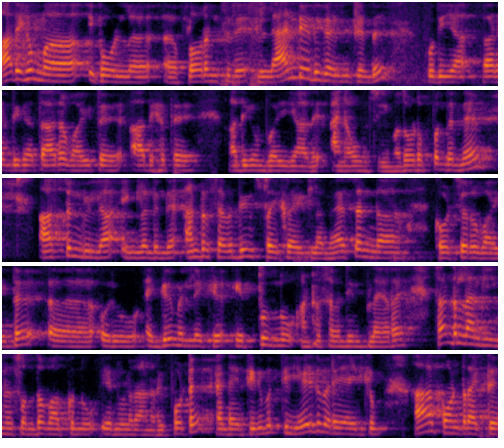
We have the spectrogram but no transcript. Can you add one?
അദ്ദേഹം ഇപ്പോൾ ഫ്ലോറൻസിൽ ലാൻഡ് ചെയ്ത് കഴിഞ്ഞിട്ടുണ്ട്. പുതിയ ക്വാറന്റീന താരമായിട്ട് അദ്ദേഹത്തെ അധികം വൈകാതെ അനൗൺസ് ചെയ്യും. അതോടൊപ്പം തന്നെ ആസ്റ്റൺ വില്ല ഇംഗ്ലണ്ടിന്റെ അണ്ടർ സെവന്റീൻ സ്ട്രൈക്കറായിട്ടുള്ള മേസൺ കോച്ചറുമായിട്ട് ഒരു എഗ്രിമെന്റിലേക്ക് എത്തുന്നു അണ്ടർ സെവന്റീൻ പ്ലെയറെ സണ്ടർലാൻഡിൽ നിന്ന് സ്വന്തമാക്കുന്നു എന്നുള്ളതാണ് റിപ്പോർട്ട് രണ്ടായിരത്തി ഇരുപത്തി ഏഴ് വരെയായിരിക്കും ആ കോൺട്രാക്ട്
